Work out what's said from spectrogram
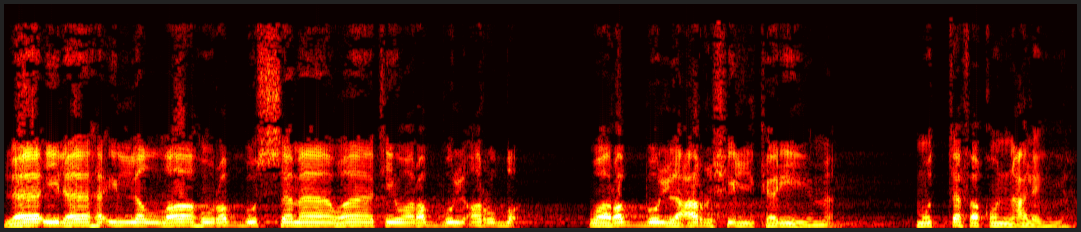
لا إله إلا الله رب السماوات ورب الأرض ورب العرش الكريم. متفق عليه.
